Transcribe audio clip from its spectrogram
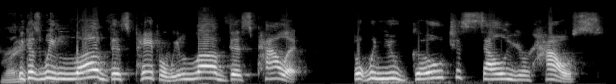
right? Because we love this paper, we love this palette. But when you go to sell your house,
